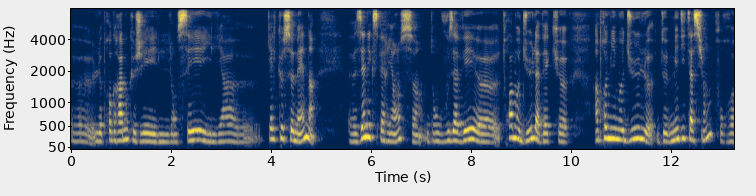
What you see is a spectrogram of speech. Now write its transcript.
euh, le programme que j'ai lancé il y a euh, quelques semaines, Zen Experience. Donc vous avez trois modules avec un premier module de méditation pour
